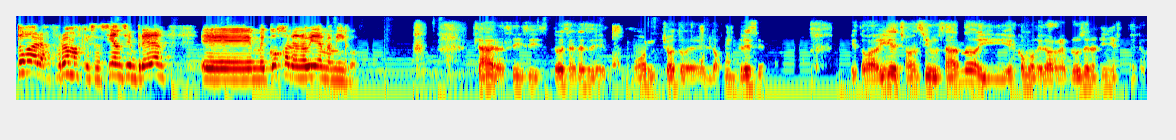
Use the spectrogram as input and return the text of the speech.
todas las bromas que se hacían siempre eran: eh, Me coja la novia de mi amigo. Claro, sí, sí, toda esa clase de humor choto del 2013 que todavía el chabón sigue usando y es como que lo reproducen los niños, los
